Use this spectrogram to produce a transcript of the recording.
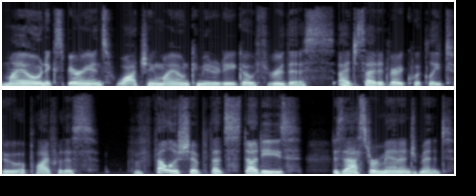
my own experience watching my own community go through this, I decided very quickly to apply for this fellowship that studies disaster management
